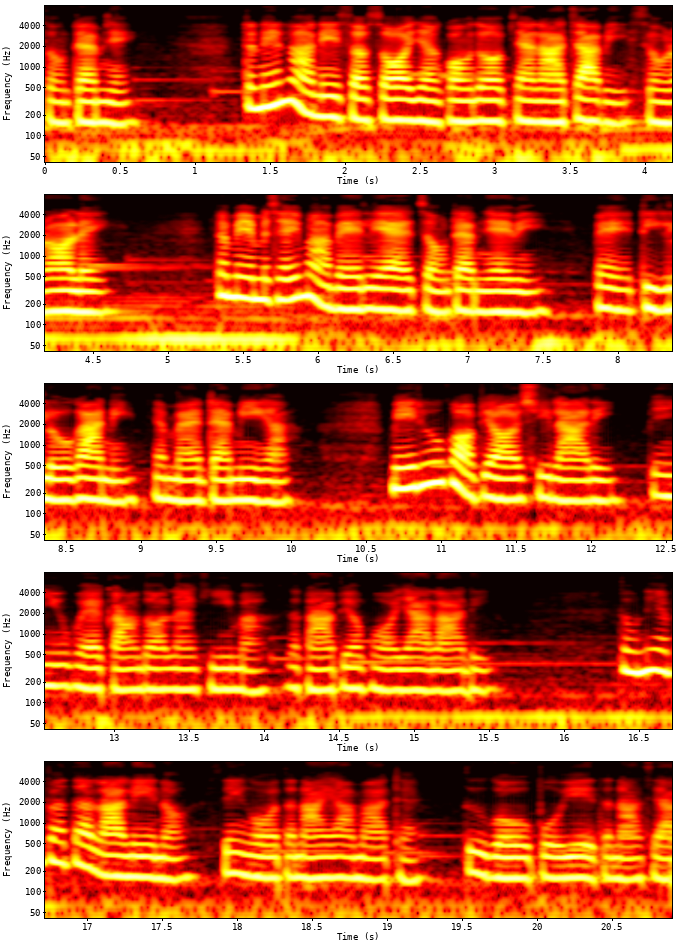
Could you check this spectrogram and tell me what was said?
စုံတက်မြိန်တနင်္လာနေ့စောစောရန်ကုန်တော့ပြန်လာကြပြီဆိုတော့လေတမင်မချင်းမှာပဲလျက်ကြုံတက်မြဲပြီဘယ်ဒီလိုကနေမြမန်တမ်းမိကမေထူးခေါ်ပြောရှိလာသည်ပြင်းယူဖွဲကောင်းသောလန်ခီမှာစကားပြောဖို့ရလာသည်သူနှင့်ပတ်သက်လာလင်းတော့စင်ကိုတနာရမှတဲ့သူ့ကိုပို၍တနာစရာ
